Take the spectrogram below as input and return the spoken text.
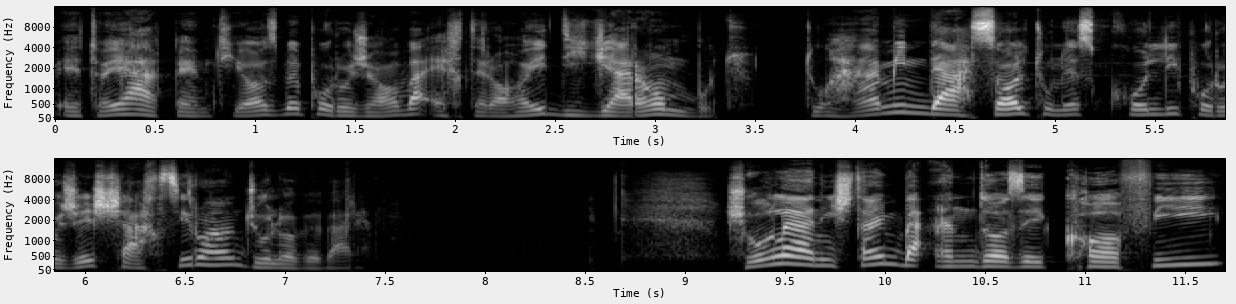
اعطای حق امتیاز به پروژه ها و اختراهای دیگران بود. تو همین ده سال تونست کلی پروژه شخصی رو هم جلو ببره. شغل انیشتین به اندازه کافی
